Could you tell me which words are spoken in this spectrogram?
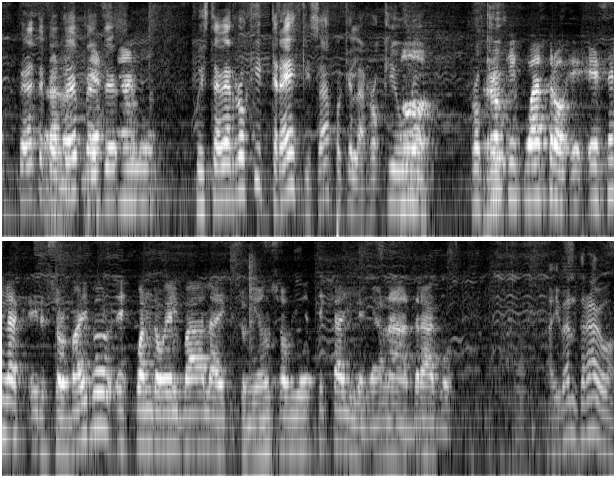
Espérate, espérate, los 10 espérate. años- Fuiste a ver Rocky 3 quizás, porque la Rocky 1... No, Rocky, 4, e- ese es la- el Survivor es cuando él va a la ex Unión Soviética y le gana a Drago. Ahí va el Dragon.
